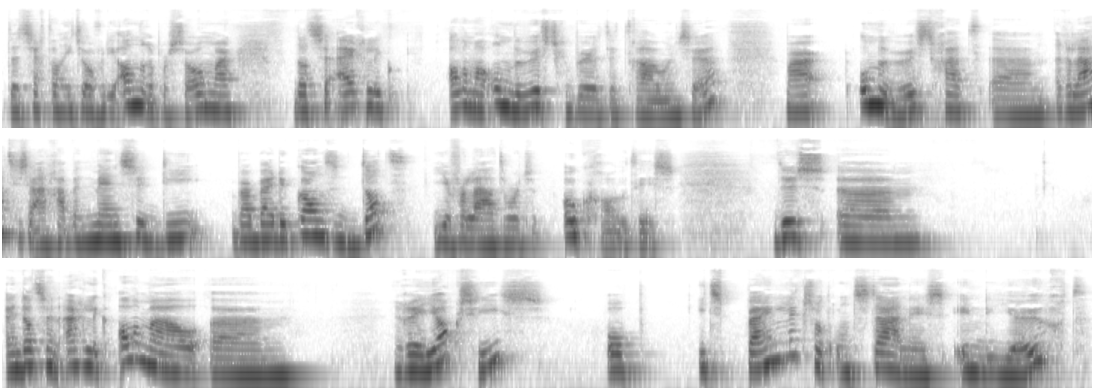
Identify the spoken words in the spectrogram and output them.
dat, zegt dan iets over die andere persoon, maar dat ze eigenlijk allemaal onbewust gebeurt het trouwens. Hè? Maar onbewust gaat uh, relaties aangaan met mensen die, waarbij de kans dat je verlaten wordt ook groot is. Dus, ehm, en dat zijn eigenlijk allemaal ehm, reacties op iets pijnlijks wat ontstaan is in de jeugd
